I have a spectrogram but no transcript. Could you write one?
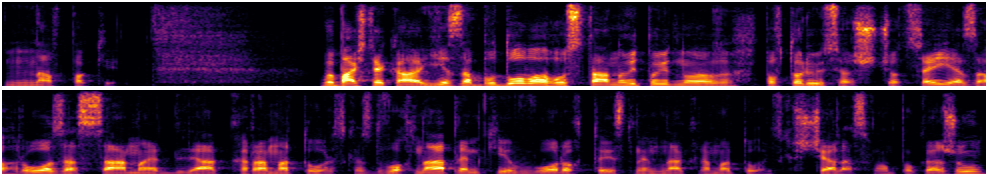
навпаки. Ви бачите, яка є забудова густа. Ну, відповідно, повторюся, що це є загроза саме для Краматорська. З двох напрямків ворог тисне на Краматорськ. Ще раз вам покажу.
